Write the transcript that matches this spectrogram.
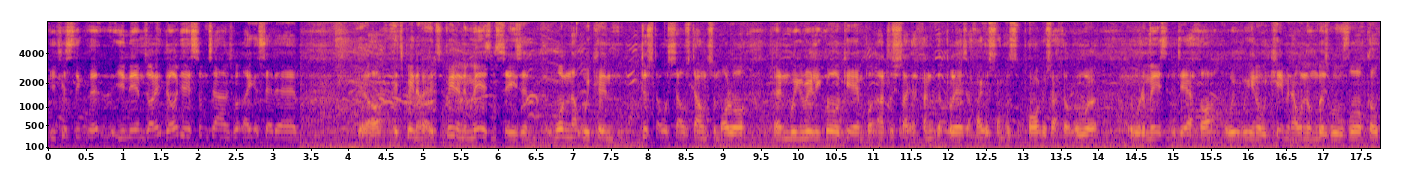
you just think that your name's on it, don't you? Sometimes, but like I said, um, you know, it's been a, it's been an amazing season, one that we can dust ourselves down tomorrow, and we really go again. But I'd just like to thank the players. I like to thank the supporters. I thought they were they were amazing today. I thought we, we you know we came in our numbers, we were vocal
